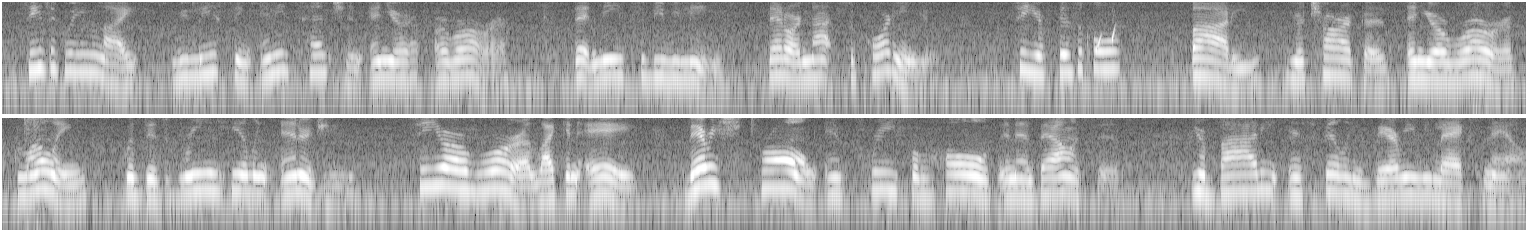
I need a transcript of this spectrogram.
See the green light releasing any tension in your aurora that needs to be released that are not supporting you. See your physical body, your chakras, and your aurora glowing with this green healing energy. See your aurora like an egg, very strong and free from holes and imbalances. Your body is feeling very relaxed now.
